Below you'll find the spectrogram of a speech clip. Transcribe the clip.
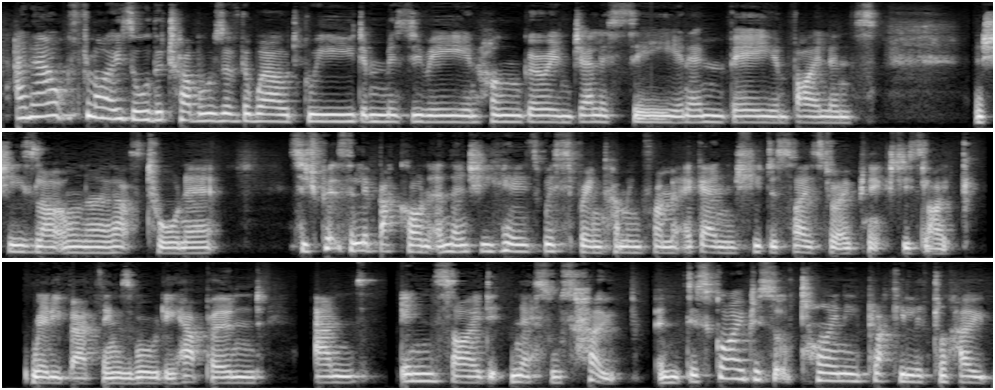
and out flies all the troubles of the world greed and misery and hunger and jealousy and envy and violence. And she's like, oh no, that's torn it. So she puts the lid back on and then she hears whispering coming from it again. She decides to open it. She's like, really bad things have already happened. And inside it nestles Hope and described as sort of tiny, plucky little Hope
